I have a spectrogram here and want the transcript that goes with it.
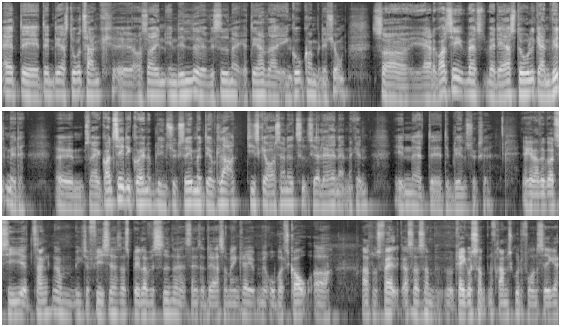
at øh, den der store tank øh, og så en, en lille øh, ved siden af, at det har været en god kombination. Så jeg kan da godt se, hvad, hvad det er, Ståle gerne vil med det. Øhm, så jeg kan godt se, at det går hen og bliver en succes, men det er jo klart, de skal også have noget tid til at lære hinanden at kende, inden at øh, det bliver en succes. Jeg kan i hvert fald godt sige, at tanken om Victor Fischer, der spiller ved siden af Santander som angreb med Robert Skov og Rasmus Falk, og så som Gregor som den fremskudte foran sikker.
